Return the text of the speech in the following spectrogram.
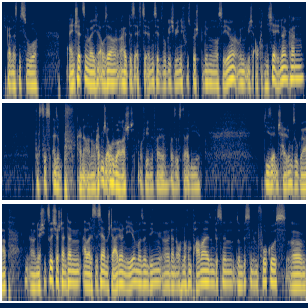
ich kann das nicht so einschätzen, weil ich außerhalb des FCMs jetzt wirklich wenig Fußballspiele nur noch sehe und mich auch nicht erinnern kann, dass das, also pff, keine Ahnung, hat mich auch überrascht, auf jeden Fall, dass es da die diese Entscheidung so gab. Ähm, der Schiedsrichter stand dann, aber das ist ja im Stadion eh immer so ein Ding, äh, dann auch noch ein paar Mal so ein bisschen, so ein bisschen im Fokus. Ähm,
